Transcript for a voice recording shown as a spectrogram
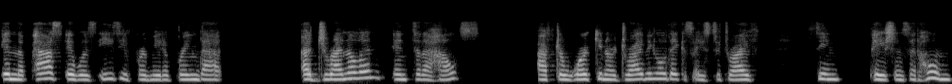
in the past, it was easy for me to bring that adrenaline into the house after working or driving all day because I used to drive seeing patients at home.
